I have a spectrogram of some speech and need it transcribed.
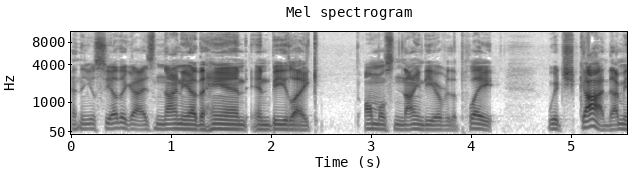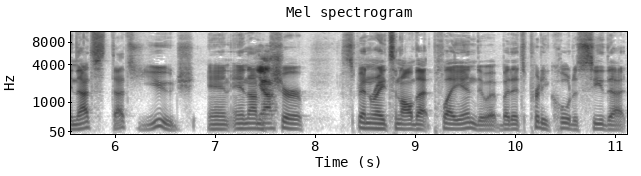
And then you'll see other guys 90 out of the hand and be like almost 90 over the plate, which, God, I mean, that's that's huge. And, and I'm yeah. sure spin rates and all that play into it, but it's pretty cool to see that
